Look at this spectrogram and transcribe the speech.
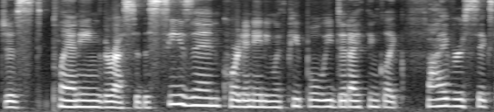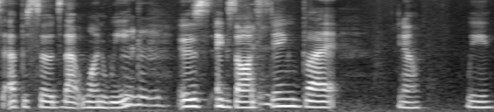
just planning the rest of the season, coordinating with people. We did I think like five or six episodes that one week. It was exhausting, but you know, we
